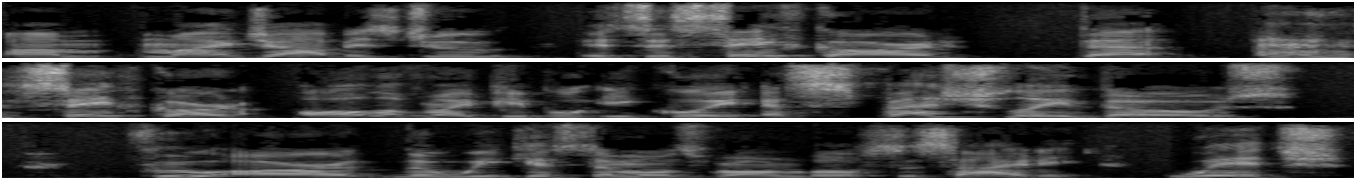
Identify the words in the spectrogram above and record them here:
um, my job is to is to safeguard that safeguard all of my people equally, especially those who are the weakest and most vulnerable of society, which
